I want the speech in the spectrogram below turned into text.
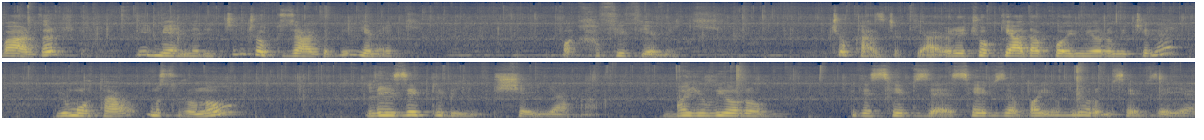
vardır. Bilmeyenler için çok güzeldir bir yemek. Hafif yemek. Çok azıcık ya. Öyle çok yağ da koymuyorum içine. Yumurta, mısır unu. Lezzetli bir şey ya. Bayılıyorum. Bir de sebze, sebze bayılıyorum sebzeye.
